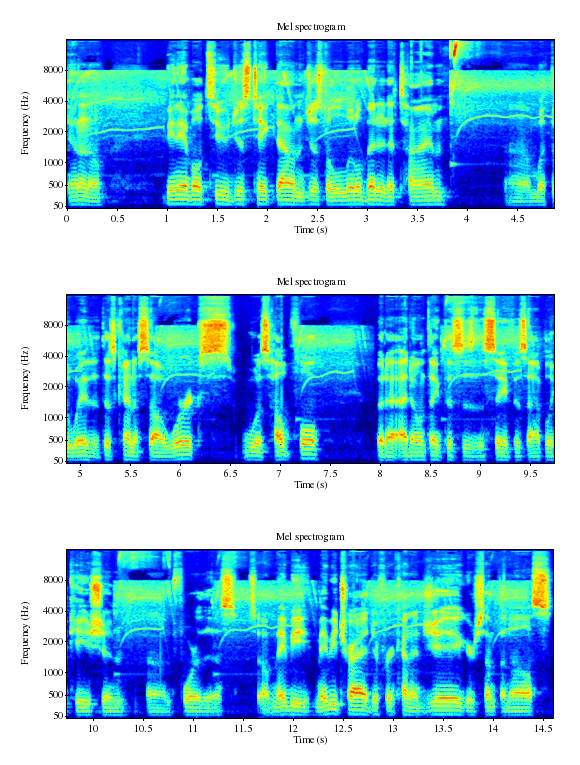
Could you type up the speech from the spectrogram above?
I don't know being able to just take down just a little bit at a time um, with the way that this kind of saw works was helpful but I, I don't think this is the safest application um, for this so maybe maybe try a different kind of jig or something else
